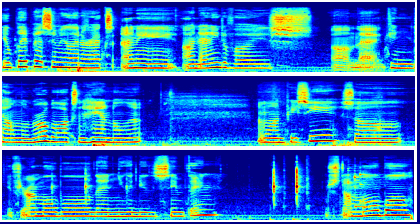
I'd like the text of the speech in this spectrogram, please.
you'll play Pet Simulator X any on any device um, that can download Roblox and handle it. I'm on PC, so if you're on mobile, then you can do the same thing. Just on mobile.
